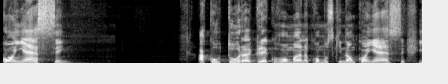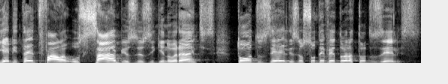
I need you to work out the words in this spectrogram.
conhecem a cultura greco-romana como os que não conhecem, e ele fala, os sábios e os ignorantes, todos eles, eu sou devedor a todos eles.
